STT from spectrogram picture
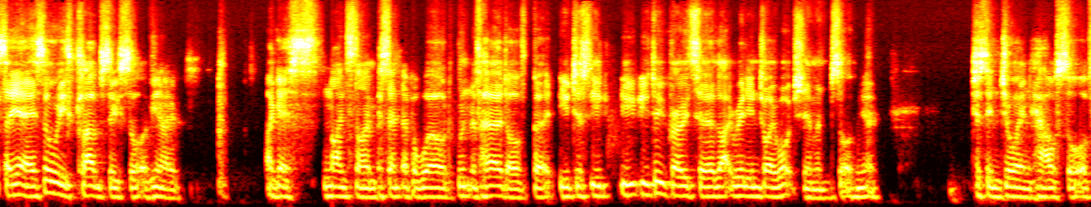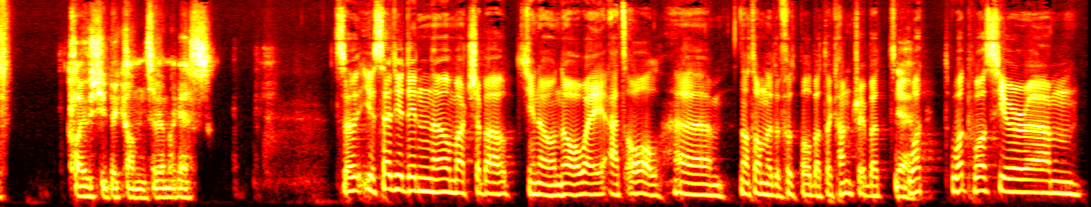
so yeah, it's all these clubs who sort of you know. I guess 99% of the world wouldn't have heard of, but you just you, you you do grow to like really enjoy watching them and sort of you know just enjoying how sort of close you become to them. I guess. So you said you didn't know much about you know Norway at all, um, not only the football but the country. But yeah. what what was your um,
